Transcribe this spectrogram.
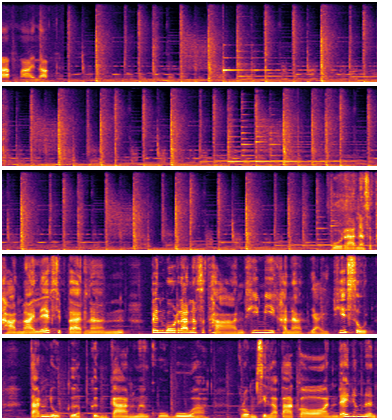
มากมายนัก ราณสถานหมายเลข 18 นั้น เป็นโบราณสถานที่มีขนาดใหญ่ที่สุด ตั้งอยู่เกือบกึ่งกลางเมืองคูบัว กรมศิลปากรได้ดำเนิน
